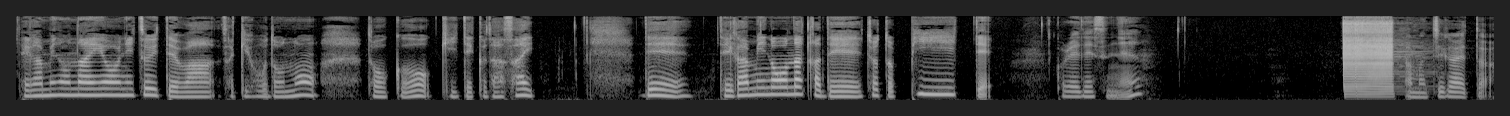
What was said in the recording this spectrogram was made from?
手紙の内容については先ほどのトークを聞いてください。で、手紙の中でちょっとピーって、これですね。あ、間違えた。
